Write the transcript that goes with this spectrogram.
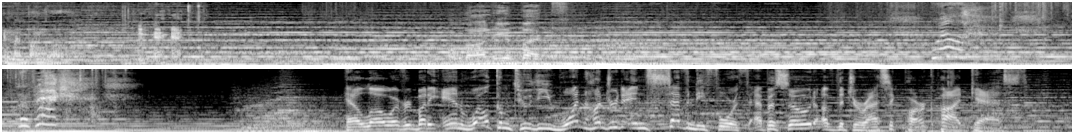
in my bungalow? Hold on to your butts. Well, we're back. Hello, everybody, and welcome to the 174th episode of the Jurassic Park Podcast.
